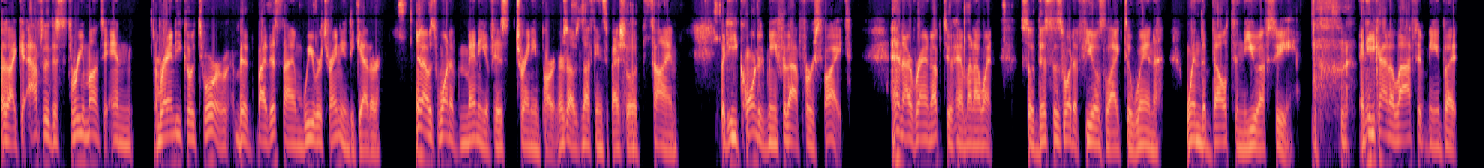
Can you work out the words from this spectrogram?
Like after this three months, and Randy Couture, but by this time we were training together. And I was one of many of his training partners. I was nothing special at the time, but he cornered me for that first fight. And I ran up to him and I went, So this is what it feels like to win win the belt in the UFC. and he kind of laughed at me, but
